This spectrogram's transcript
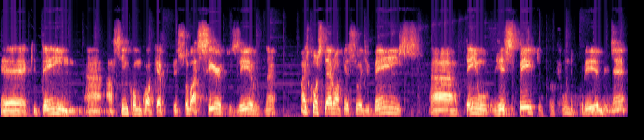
é, que tem, assim como qualquer pessoa, acertos, erros, né? Mas considero uma pessoa de bem, tenho respeito profundo por ele, né?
